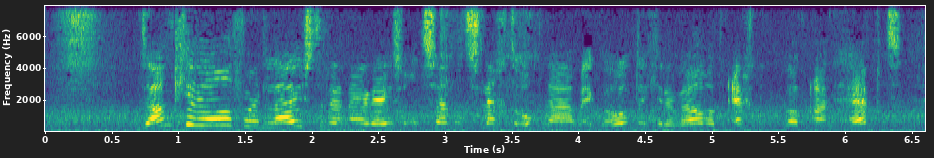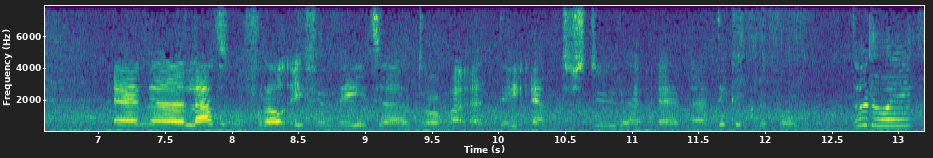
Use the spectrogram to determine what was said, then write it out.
Dankjewel voor het luisteren naar deze ontzettend slechte opname. Ik hoop dat je er wel wat echt wat aan hebt. En uh, laat het me vooral even weten door me een DM te sturen. En uh, dikke knuffel. Doei doei!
